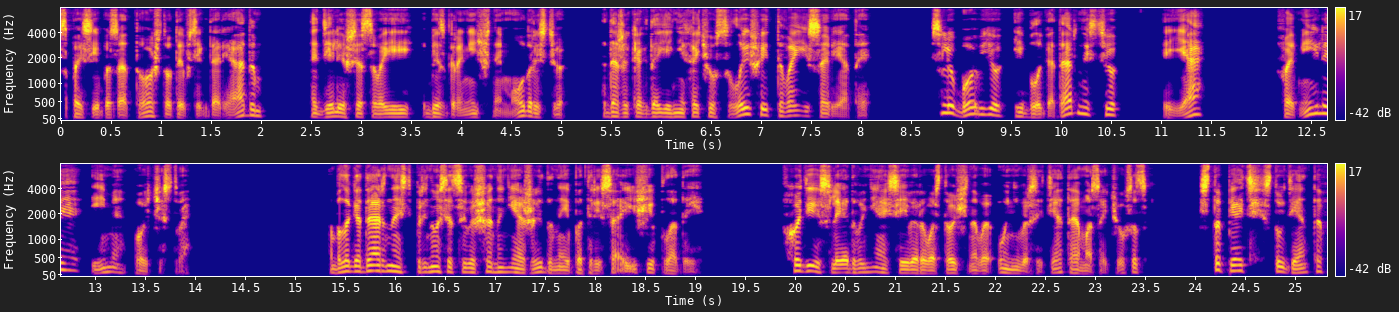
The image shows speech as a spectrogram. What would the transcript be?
Спасибо за то, что ты всегда рядом, делишься своей безграничной мудростью, даже когда я не хочу слышать твои советы. С любовью и благодарностью я, фамилия, имя, отчество. Благодарность приносит совершенно неожиданные и потрясающие плоды. В ходе исследования Северо-Восточного университета Массачусетс 105 студентов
